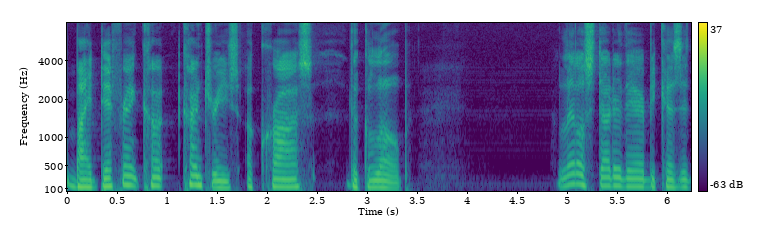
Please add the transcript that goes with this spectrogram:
by different co- countries across the globe. Little stutter there because it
